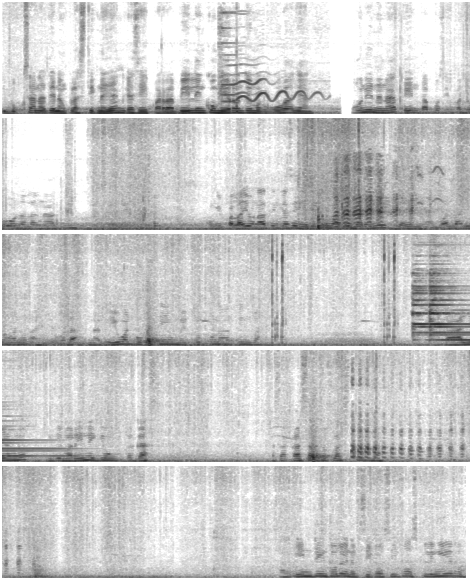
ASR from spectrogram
Ibuksan natin ang plastic na yan kasi para feeling ko meron tayong makukuha niyan. Kunin na natin tapos ipadoon na lang natin. Kung ipalayo natin kasi hindi ko natin marinig dahil wala yung ano, ay wala. Nag-iwan ko kasi yung microphone natin ba. Sayang no, hindi marinig yung kagas. Kasa-kasa sa plastic na. Ang ending tuloy, nagsikaw-sikaw sa pilingiro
